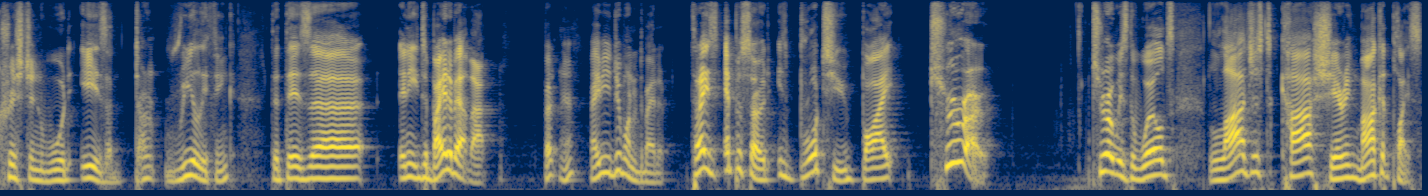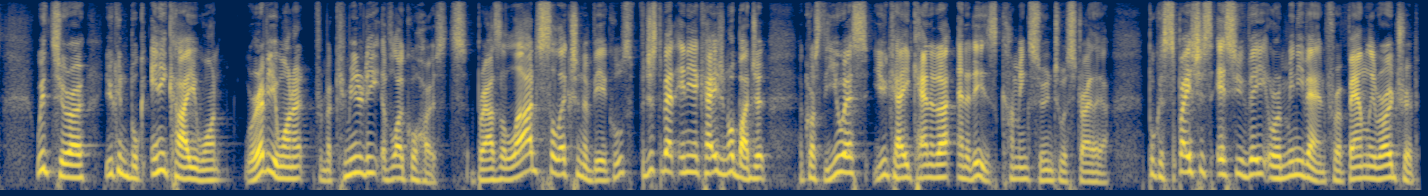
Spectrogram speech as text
Christian Wood is. I don't really think that there's uh, any debate about that. But yeah, maybe you do want to debate it. Today's episode is brought to you by Turo. Turo is the world's largest car sharing marketplace. With Turo, you can book any car you want, wherever you want it, from a community of local hosts. Browse a large selection of vehicles for just about any occasion or budget across the US, UK, Canada, and it is coming soon to Australia. Book a spacious SUV or a minivan for a family road trip.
